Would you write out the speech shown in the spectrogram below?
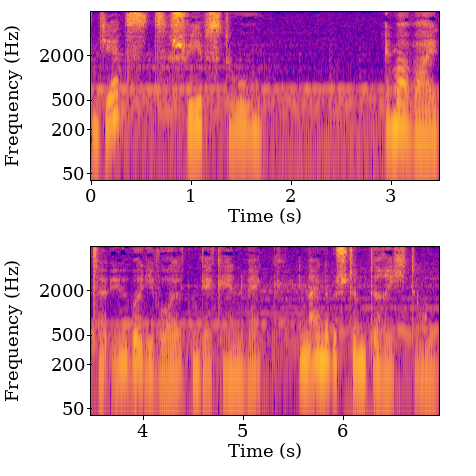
Und jetzt schwebst du immer weiter über die Wolkendecke hinweg in eine bestimmte Richtung.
